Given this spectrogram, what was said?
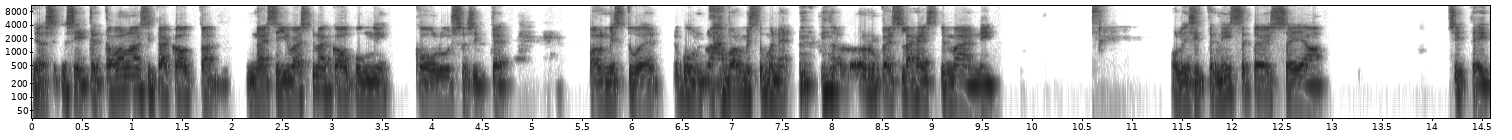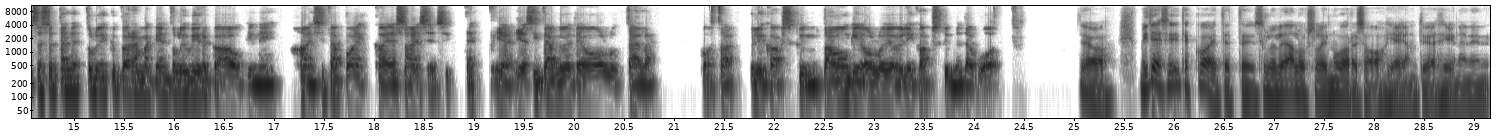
ja sitten tavallaan sitä kautta näissä Jyväskylän kaupungin kouluissa sitten valmistuen, kun valmistuminen rupesi lähestymään, niin olin sitten niissä töissä ja sitten itse asiassa tänne tuli Kypärämäkeen, tuli virka auki, niin hain sitä paikkaa ja sain sen sitten. Ja, ja sitä myöten on ollut täällä kohta yli 20, tai onkin ollut jo yli 20 vuotta. Joo. Miten siitä koet, että sillä oli aluksi oli nuoriso-ohjaajan työ siinä, niin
